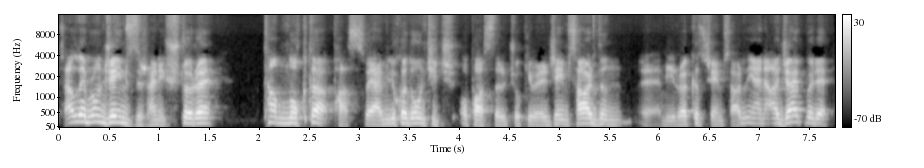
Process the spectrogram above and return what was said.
mesela LeBron James'dir. Hani şutöre tam nokta pas veya Luka Doncic o pasları çok iyi verir. James Harden, e, bir Rockets James Harden yani acayip böyle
